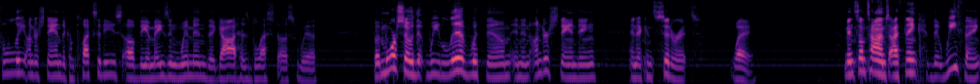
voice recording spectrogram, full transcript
fully understand the complexities of the amazing women that God has blessed us with, but more so that we live with them in an understanding and a considerate way. I mean, sometimes I think that we think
